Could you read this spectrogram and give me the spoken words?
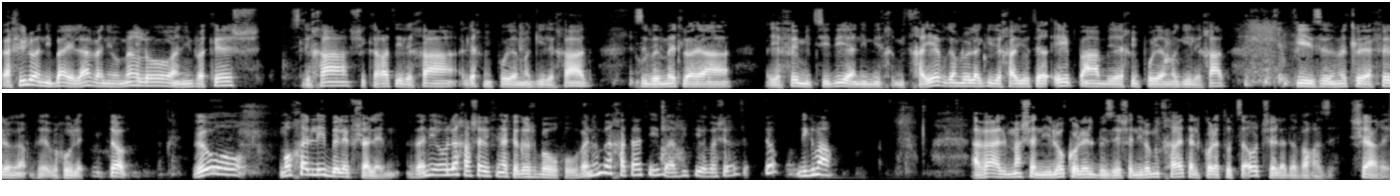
ואפילו אני בא אליו ואני אומר לו, אני מבקש, סליחה שקראתי לך, לך מפה יא מגעיל אחד, זה באמת לא היה יפה מצידי, אני מתח- מתחייב גם לא להגיד לך יותר אי פעם, לך מפה יא מגעיל אחד, כי זה באמת לא יפה לו וכולי. טוב, והוא מוחל לי בלב שלם, ואני הולך עכשיו לפני הקדוש ברוך הוא, ואני אומר חטאתי ואביתי ובשם הזה, טוב, נגמר. אבל מה שאני לא כולל בזה, שאני לא מתחרט על כל התוצאות של הדבר הזה. שהרי,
